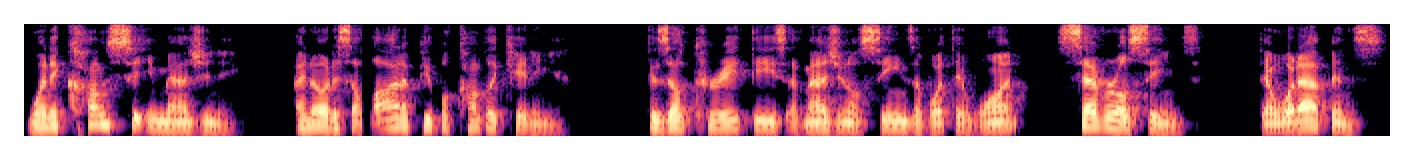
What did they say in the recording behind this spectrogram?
When it comes to imagining, I notice a lot of people complicating it because they'll create these imaginal scenes of what they want several scenes. Then what happens?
